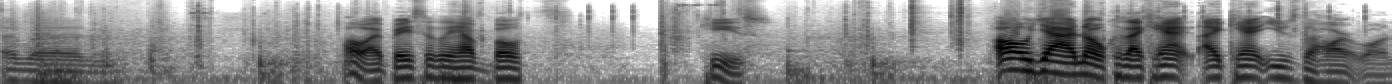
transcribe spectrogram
And then... Oh, I basically have both keys. Oh, yeah, no, because I can't, I can't use the heart one.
